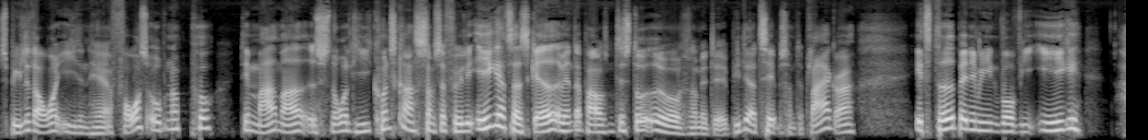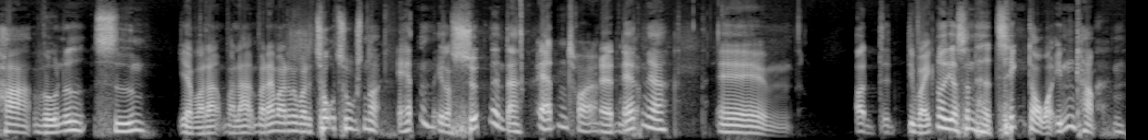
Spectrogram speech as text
spille derover i den her forårsåbner på det meget, meget øh, snorlige kunstgræs, som selvfølgelig ikke har taget skade af vinterpausen. Det stod jo som et øh, billigere tæppe, som det plejer at gøre. Et sted, Benjamin, hvor vi ikke har vundet siden Ja, hvordan, hvordan, hvordan var det? Var det 2018 eller 17 endda? 18, tror jeg. 18, 18 ja. ja. Øh, og det, det var ikke noget, jeg sådan havde tænkt over inden kampen.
